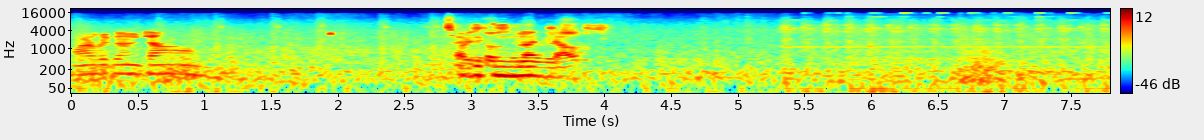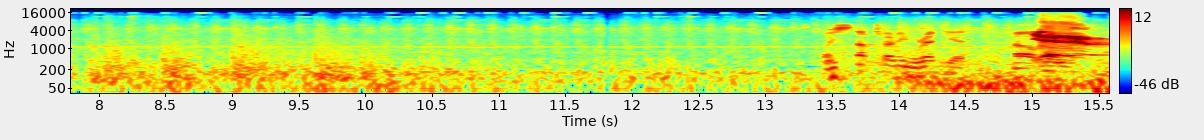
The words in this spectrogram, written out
Why are we going down? It's Are everything those black maneuvers. clouds? Oh, it's not turning red yet. No. Yeah!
